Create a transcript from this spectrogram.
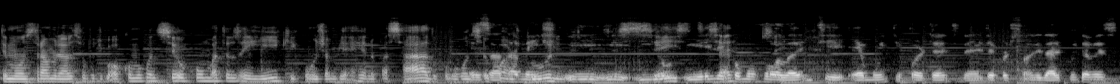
demonstrar o melhor do seu futebol, como aconteceu com o Matheus Henrique, com o Jean-Pierre no passado, como aconteceu Exatamente. com o Arthur em 2016, e, e, e, ele como volante é muito importante, né? Ele tem personalidade, muitas vezes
